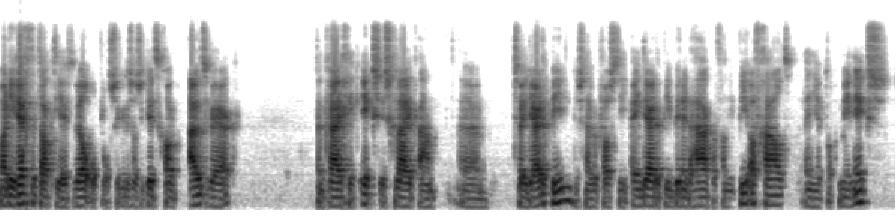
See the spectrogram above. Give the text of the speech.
Maar die rechter tak die heeft wel oplossingen. Dus als ik dit gewoon uitwerk, dan krijg ik x is gelijk aan uh, 2 derde pi. Dus dan heb ik vast die 1 derde pi binnen de haken van die pi afgehaald. En je hebt nog min x.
